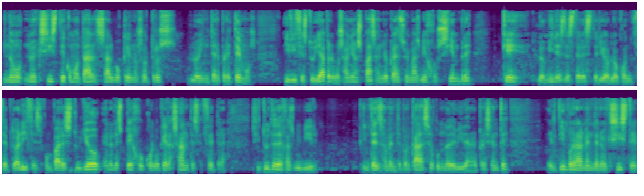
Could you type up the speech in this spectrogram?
no, no existe como tal, salvo que nosotros lo interpretemos. Y dices tú, ya, pero los años pasan, yo cada vez soy más viejo. Siempre que lo mires desde el exterior, lo conceptualices, compares tu yo en el espejo con lo que eras antes, etc. Si tú te dejas vivir intensamente por cada segundo de vida en el presente, el tiempo realmente no existe,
